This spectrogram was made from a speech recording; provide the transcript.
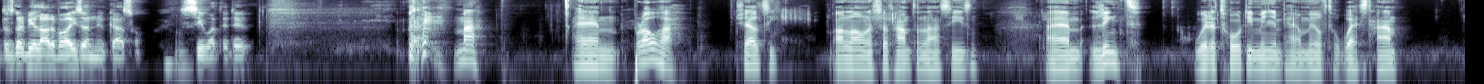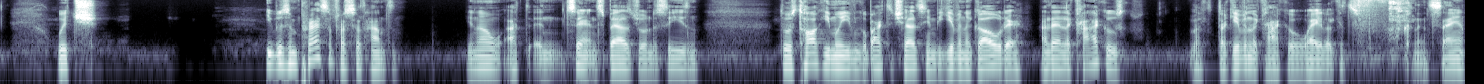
there's going to be a lot of eyes on Newcastle to see what they do. Ma, um, Broja, Chelsea, on loan at Southampton last season, um, linked with a thirty million pound move to West Ham, which he was impressive for Southampton. You know, at in certain spells during the season, there was talk he might even go back to Chelsea and be given a go there. And then Lukaku's like they're giving Lukaku away, like it's fucking insane.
